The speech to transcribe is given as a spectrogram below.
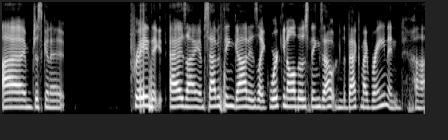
I'm just going to pray that as I am Sabbathing, God is like working all those things out in the back of my brain. And uh,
